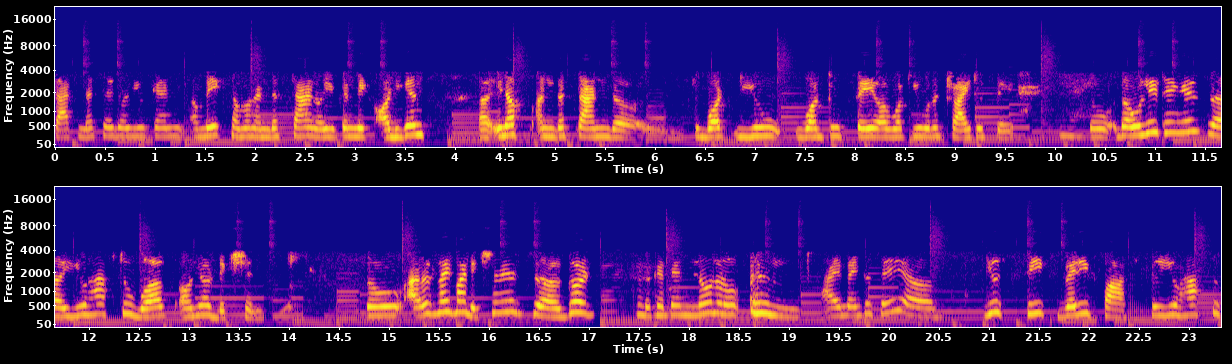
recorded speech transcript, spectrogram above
that message, or you can uh, make someone understand, or you can make audience uh, enough understand uh, what you want to say or what you want to try to say. So the only thing is uh, you have to work on your diction. So I was like, my diction is uh, good. So कहते हैं, no, no, no. I meant to say uh, you speak very fast, so you have to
